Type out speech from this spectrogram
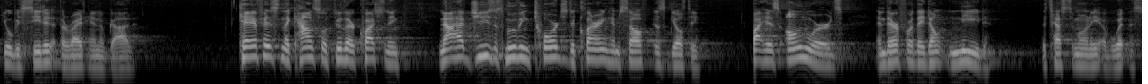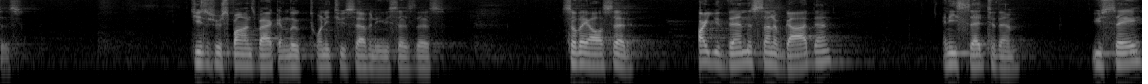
he will be seated at the right hand of God. Caiaphas and the council, through their questioning, now have Jesus moving towards declaring himself as guilty by his own words, and therefore they don't need the testimony of witnesses. Jesus responds back in Luke 22 70, and he says this. So they all said, Are you then the Son of God then? And he said to them, You say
